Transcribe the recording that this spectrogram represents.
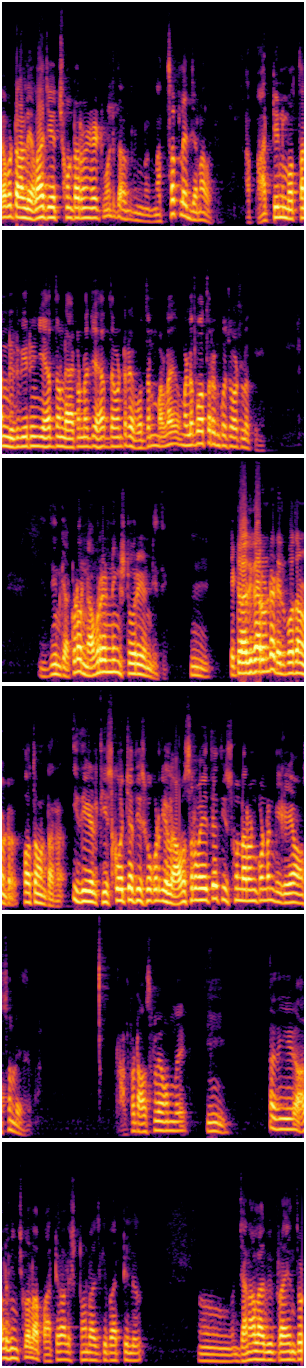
కాబట్టి వాళ్ళు ఎలా చేర్చుకుంటారు అనేటువంటిది నచ్చట్లేదు జనాలకి. ఆ పార్టీని మొత్తం నిర్వీర్యం చేద్దాం లేకుండా చేద్దాం అంటే రేపు పొద్దున్న మళ్ళీ మళ్ళీ పోతారు ఇంకో చోట్లోకి. దీనికి ఎక్కడో నెవర్ ఎండింగ్ స్టోరీ అండి ఇది. ఎటు అధికారం ఉంటే అటు వెళ్ళిపోతూ ఉంటారు. పోతూ ఉంటారు. ఇది వీళ్ళు తీసుకోవచ్చా తీసుకోకూడదు వీళ్ళు అవసరం అయితే తీసుకున్నారు అనుకుంటే వీళ్ళకి ఏం అవసరం లేదు. వాళ్ళతో అవసరం ఏముంది. అది ఆలోచించుకోవాలి. ఆ పార్టీ వాళ్ళ ఇష్టం రాజకీయ పార్టీలు. జనాల అభిప్రాయంతో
